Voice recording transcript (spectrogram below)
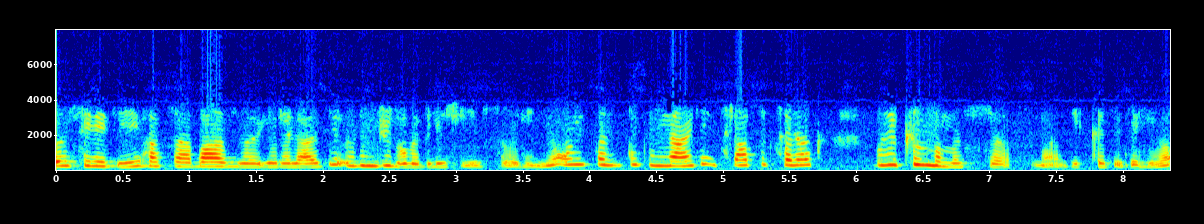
ölselediği hatta bazı yörelerde ölümcül olabileceği söyleniyor. O yüzden bugünlerde etrafta tarak bırakılmamasına dikkat ediliyor.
